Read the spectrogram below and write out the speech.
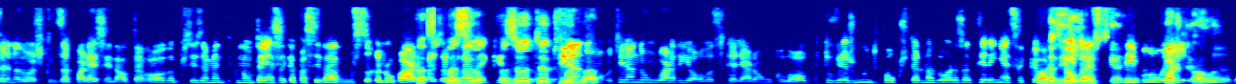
treinadores que desaparecem da alta roda precisamente porque não têm essa capacidade de se renovar. Mas a mas verdade eu, é que, tirando, um, tirando, um, Guardiola, se calhar, ou um Klopp, tu vês muito poucos treinadores a terem essa capacidade Guardiola de evoluir. Guardiola,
